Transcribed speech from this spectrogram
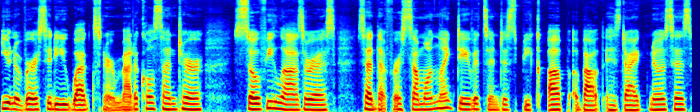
University Wexner Medical Center, Sophie Lazarus, said that for someone like Davidson to speak up about his diagnosis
